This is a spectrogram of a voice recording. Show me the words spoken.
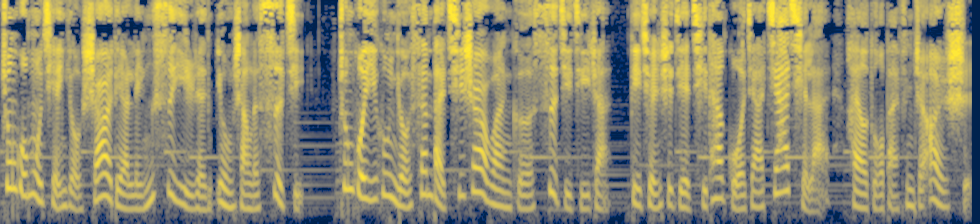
中国目前有十二点零四亿人用上了四 G。中国一共有三百七十二万个四 G 基站，比全世界其他国家加起来还要多百分之二十。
